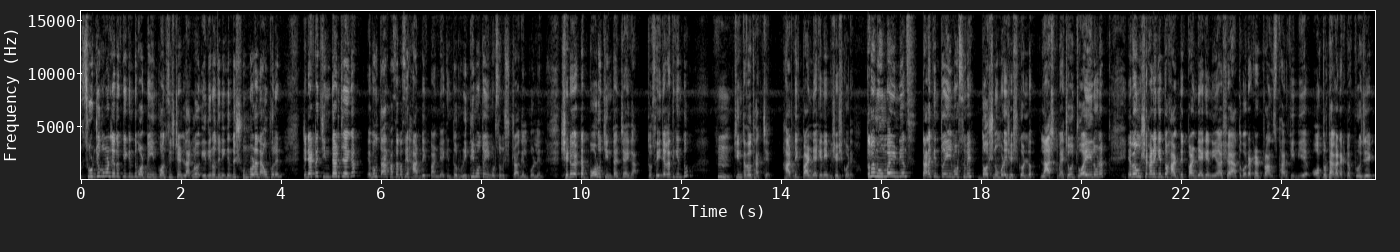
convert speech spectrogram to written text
সূর্যকুমার যাদবকে কিন্তু বড্ড ইনকনসিস্টেন্ট লাগল। এদিনও তিনি কিন্তু শূন্য রান আউট হলেন, যেটা একটা চিন্তার জায়গা এবং তার পাশাপাশি হার্দিক পান্ডিয়া কিন্তু রীতিমতো এই মরশুম স্ট্রাগল করলেন। সেটাও একটা বড় চিন্তার জায়গা। তো সেই জায়গাতে কিন্তু, হুম, চিন্তা তো থাকছে। হার্দিক পান্ডিয়াকে নিয়ে বিশেষ করে। তবে মুম্বাই ইন্ডিয়ান্স, তারা কিন্তু এই মরশুমে দশ নম্বরে শেষ করল। লাস্ট ম্যাচেও জয় এলো না। এবং সেখানে কিন্তু হার্দিক পান্ডিয়াকে নিয়ে আসা এত বড় একটা ট্রান্সফার ফি দিয়ে অত টাকার একটা প্রজেক্ট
